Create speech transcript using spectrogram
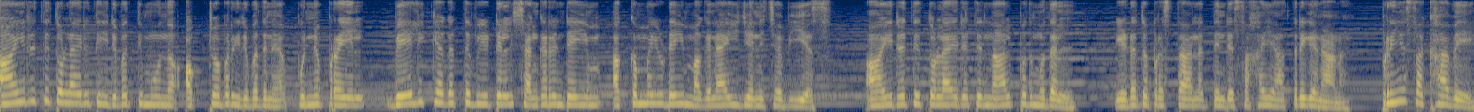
ആയിരത്തി തൊള്ളായിരത്തി ഇരുപത്തിമൂന്ന് ഒക്ടോബർ ഇരുപതിന് പുന്നപ്രയിൽ വേലിക്കകത്ത് വീട്ടിൽ ശങ്കരന്റെയും അക്കമ്മയുടെയും മകനായി ജനിച്ച വി എസ്. ആയിരത്തി തൊള്ളായിരത്തി നാൽപ്പത് മുതൽ ഇടതു പ്രസ്ഥാനത്തിന്റെ സഹയാത്രികനാണ്. പ്രിയ സഖാവേ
